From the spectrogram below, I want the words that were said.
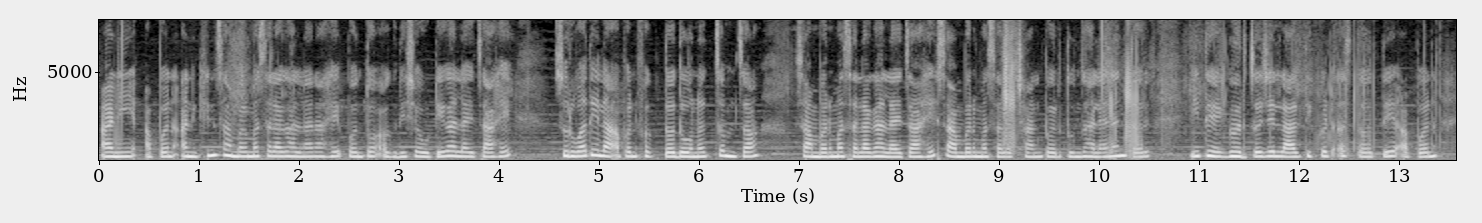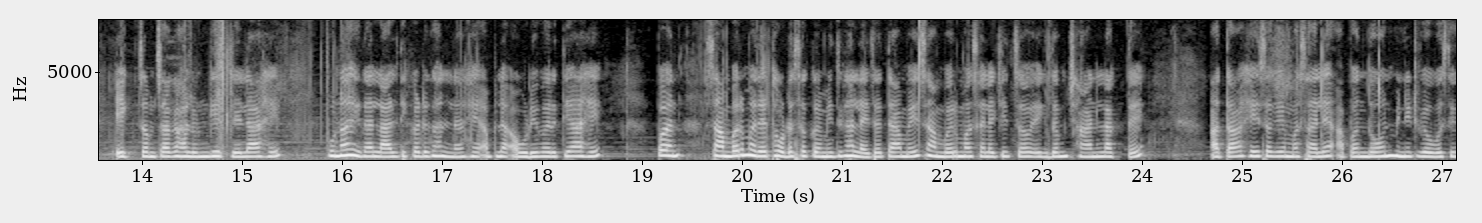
आणि आपण आणखीन सांबर मसाला घालणार आहे पण तो अगदी शेवटी घालायचा आहे. सुरुवातीला आपण फक्त दोनच चमचा सांबार मसाला घालायचा आहे. सांबार मसाला छान परतून झाल्यानंतर इथे घरचं जे लाल तिखट असतं ते आपण एक चमचा घालून घेतलेलं आहे. पुन्हा एकदा लाल तिखट घालणं हे आपल्या आवडीवरती आहे. पण सांबारमध्ये थोडंसं कमीच घालायचं त्यामुळे सांबार मसाल्याची चव एकदम छान लागते. आता हे सगळे मसाले आपण दोन मिनिट व्यवस्थित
